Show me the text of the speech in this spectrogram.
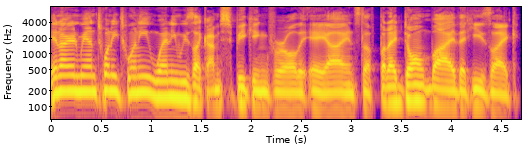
in Iron Man 2020 when he was like, I'm speaking for all the AI and stuff, but I don't buy that he's like,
